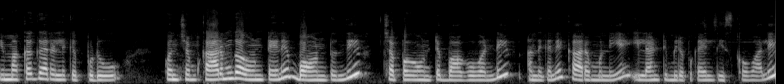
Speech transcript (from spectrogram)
ఈ మక్క గారెలకు ఎప్పుడు కొంచెం కారంగా ఉంటేనే బాగుంటుంది. చప్పగా ఉంటే బాగోవండి. అందుకనే కారం ఉన్నాయి ఇలాంటి మిరపకాయలు తీసుకోవాలి.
